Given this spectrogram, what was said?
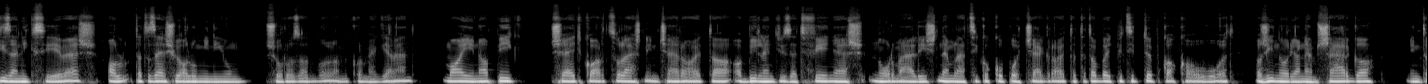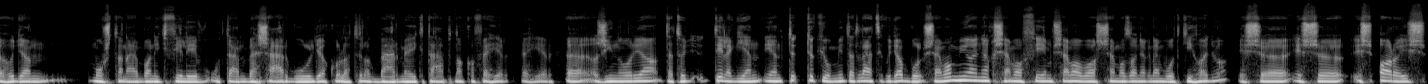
10x éves, alu, tehát az első alumínium sorozatból, amikor megjelent. Mai napig se egy karcolás nincsen rajta, a billentyűzet fényes, normális, nem látszik a kopottság rajta, tehát abban egy picit több kakaó volt. A zsinórja nem sárga, mint ahogyan mostanában így fél év után besárgul gyakorlatilag bármelyik tápnak a fehér, fehér a zsinórja. Tehát, hogy tényleg ilyen, ilyen tök jó, mint tehát látszik, hogy abból sem a műanyag, sem a fém, sem a vas, sem az anyag nem volt kihagyva, és, és, és arra is,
